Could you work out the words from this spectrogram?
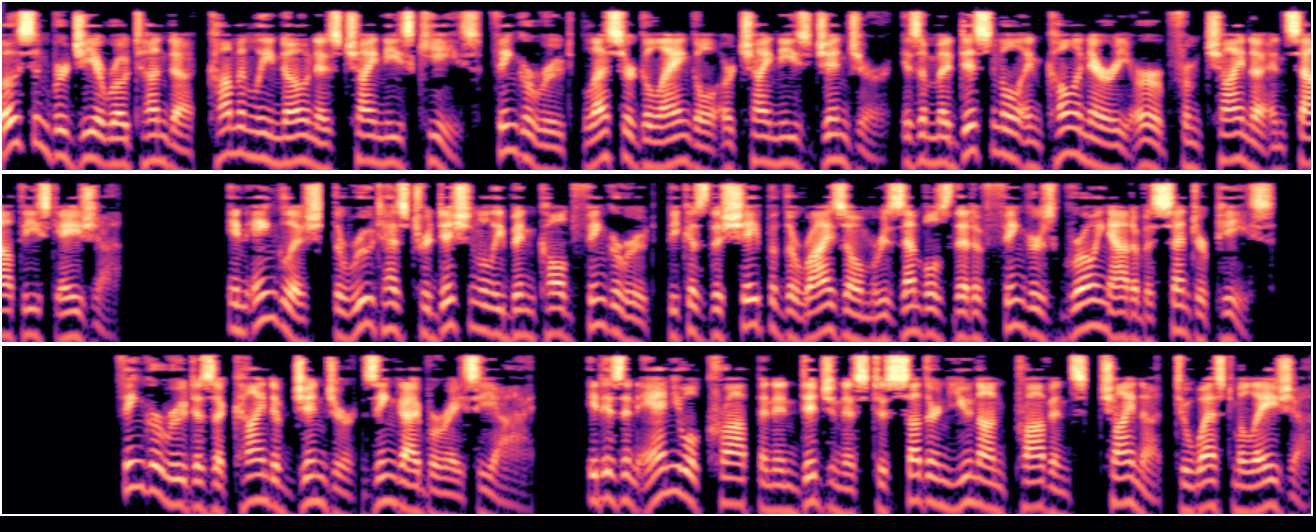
Boesenbergia rotunda, commonly known as Chinese keys, fingerroot, lesser galangal or Chinese ginger, is a medicinal and culinary herb from China and Southeast Asia. In English, the root has traditionally been called fingerroot, because the shape of the rhizome resembles that of fingers growing out of a center piece. Fingerroot is a kind of ginger It is an annual crop and indigenous to southern Yunnan province, China, to West Malaysia.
